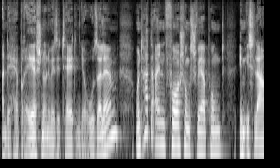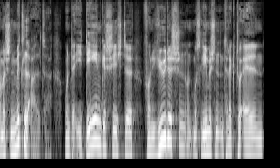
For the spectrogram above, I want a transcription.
an der Hebräischen Universität in Jerusalem und hat einen Forschungsschwerpunkt im islamischen Mittelalter und der Ideengeschichte von jüdischen und muslimischen Intellektuellen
